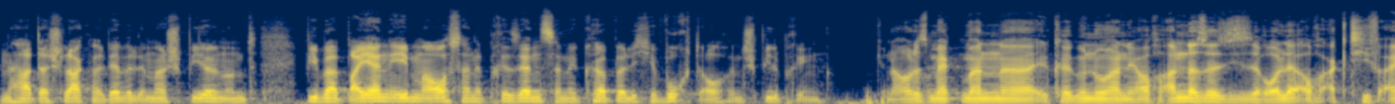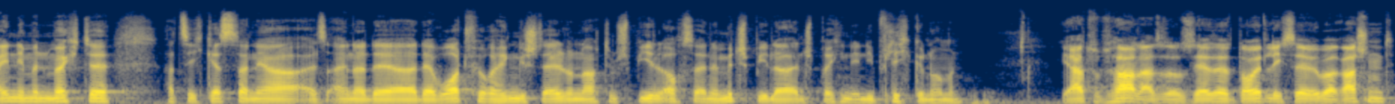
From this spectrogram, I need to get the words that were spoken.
ein harter Schlag, weil der will immer spielen. Und wie bei Bayern eben auch seine Präsenz, seine körperliche Wucht auch ins Spiel bringen. Genau, das merkt man äh, Ilkay Gündogan ja auch an, dass er diese Rolle auch aktiv einnehmen möchte. Hat sich gestern ja als einer der, der Wortführer hingestellt und nach dem Spiel auch seine Mitspieler entsprechend in die Pflicht genommen. Ja, total. Also sehr, sehr deutlich, sehr überraschend.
